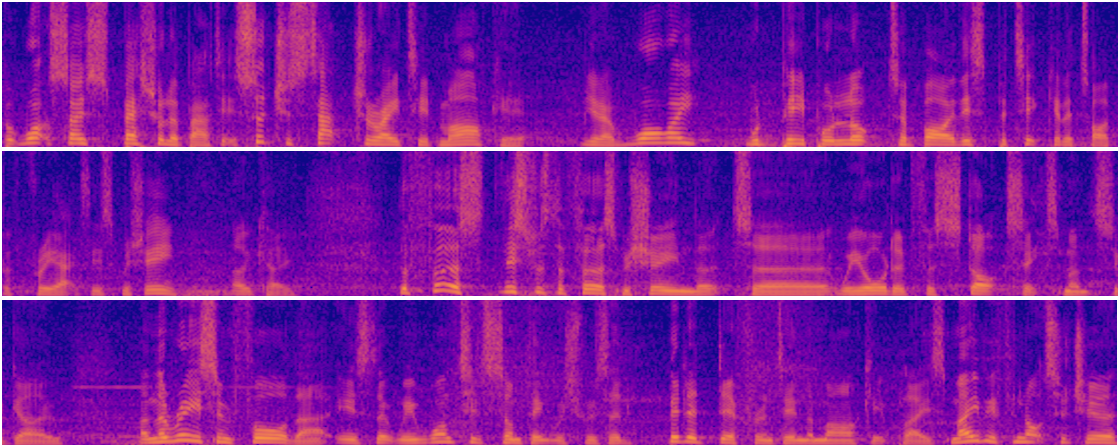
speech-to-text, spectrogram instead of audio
but what's so special about it? It's such a saturated market. You know, why would people look to buy this particular type of three axis machine? Okay. The first, this was the first machine that uh, we ordered for stock six months ago. And the reason for that is that we wanted something which was a bit of different in the marketplace. Maybe for not such a,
